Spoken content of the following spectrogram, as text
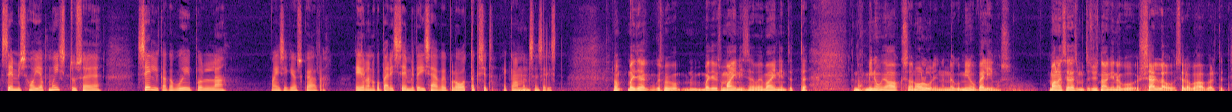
see, mis hoiab mõistuse selga, aga võib-olla, ma isegi ei oska öelda, ei ole nagu päris see, mida ise võib-olla ootaksid, äkki ma mm -hmm. mõtlesin sellist. no ma ei tea, kas ma, ma ei tea, kas ma mainisin või ei maininud, et noh, minu jaoks on oluline nagu minu välimus. Ma olen selles mõttes üsnagi nagu shallow selle koha pealt, et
